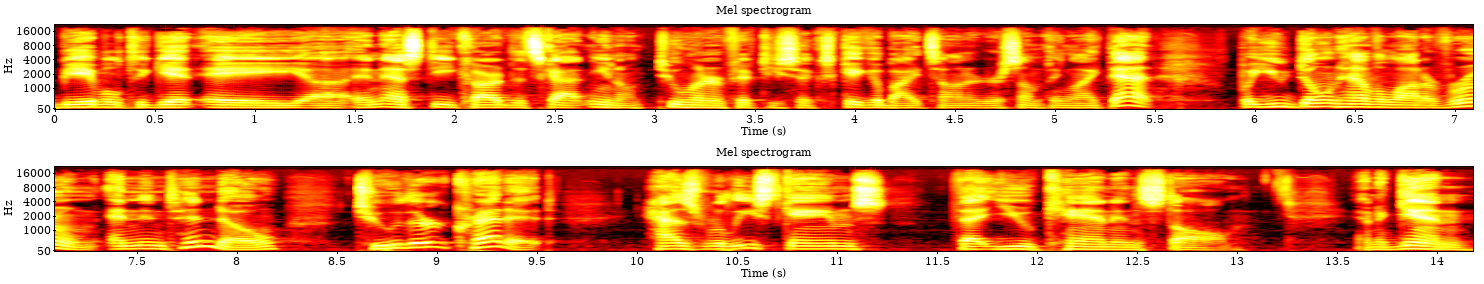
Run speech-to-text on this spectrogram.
be able to get a uh, an SD card that's got, you know, 256 gigabytes on it or something like that, but you don't have a lot of room. And Nintendo, to their credit, has released games that you can install. And again,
